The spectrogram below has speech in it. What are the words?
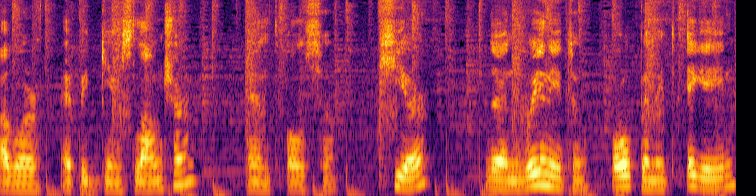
our Epic Games launcher and also here. Then we need to open it again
